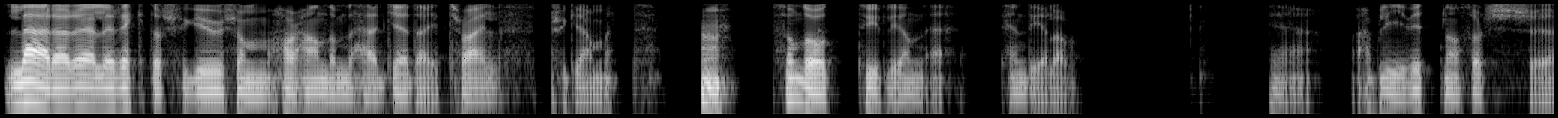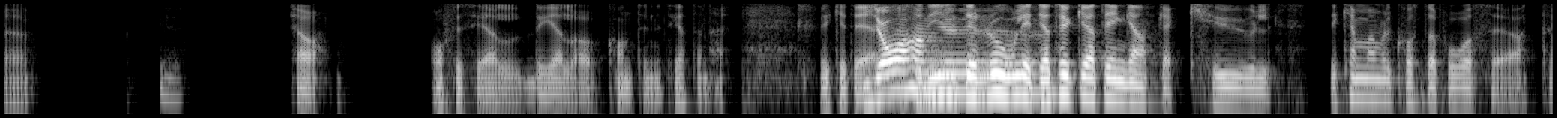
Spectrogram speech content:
lärare eller rektorsfigur som har hand om det här Jedi Trials-programmet. Hmm. Som då tydligen är en del av... Eh, har blivit någon sorts... Eh, ja, officiell del av kontinuiteten här. Vilket är, Ja, alltså, det är ju- lite roligt. Jag tycker att det är en ganska kul... Det kan man väl kosta på sig att,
